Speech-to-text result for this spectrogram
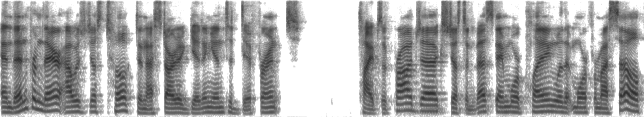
and then from there, I was just hooked and I started getting into different types of projects, just investing more, playing with it more for myself,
